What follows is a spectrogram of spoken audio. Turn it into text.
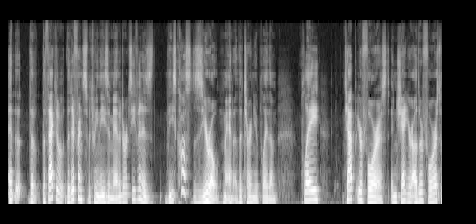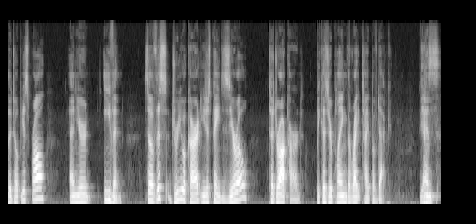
and the, the the fact of the difference between these and mana dorks even is these cost zero mana the turn you play them. Play tap your forest, enchant your other forest with Utopia Sprawl, and you're even. So if this drew you a card, you just paid zero to draw a card because you're playing the right type of deck. Yes. And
